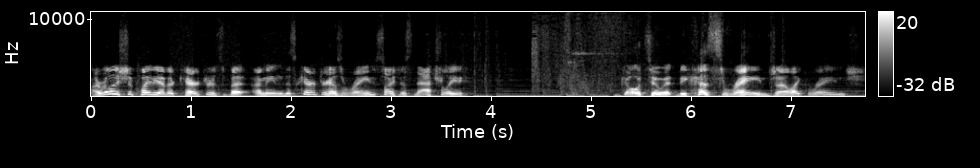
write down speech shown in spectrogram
I really should play the other characters, but, I mean, this character has range, so I just naturally go to it because range. I like range.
